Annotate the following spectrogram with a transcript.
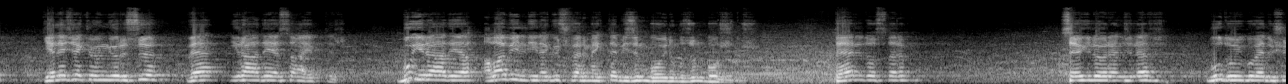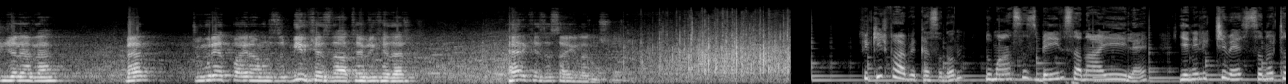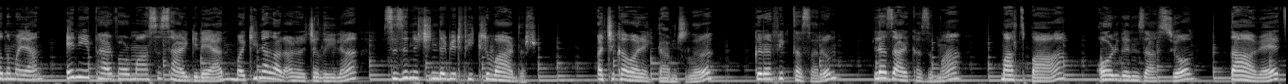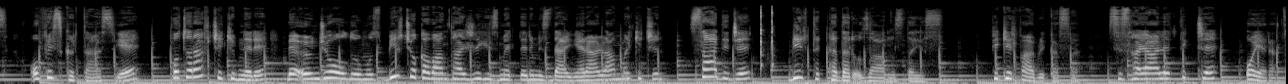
gelecek öngörüsü ve iradeye sahiptir. Bu iradeye alabildiğine güç vermek de bizim boynumuzun borcudur. Değerli dostlarım, sevgili öğrenciler, bu duygu ve düşüncelerle ben Cumhuriyet Bayramınızı bir kez daha tebrik eder, herkese saygılarımı sunarım. Fikir Fabrikası'nın dumansız beyin sanayi ile yenilikçi ve sınır tanımayan en iyi performansı sergileyen makineler aracılığıyla sizin için de bir fikri vardır. Açık hava reklamcılığı, grafik tasarım, lazer kazıma, matbaa, organizasyon, davet, ofis kırtasiye, fotoğraf çekimleri ve önce olduğumuz birçok avantajlı hizmetlerimizden yararlanmak için sadece bir tık kadar uzağınızdayız. Fikir Fabrikası. Siz hayal ettikçe o yaratır.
